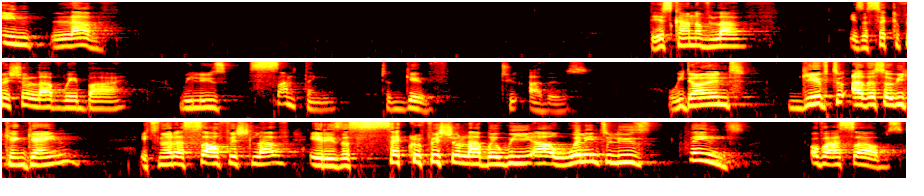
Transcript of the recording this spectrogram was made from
in love. This kind of love is a sacrificial love whereby we lose something to give to others. We don't give to others so we can gain. It's not a selfish love, it is a sacrificial love where we are willing to lose things of ourselves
